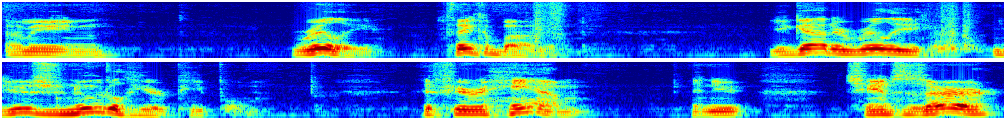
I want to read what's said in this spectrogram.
I mean, really, think about it. you got to really use your noodle here, people. If you're a ham, and you, chances are,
